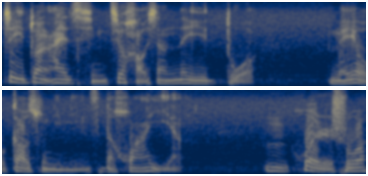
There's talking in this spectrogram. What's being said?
这一段爱情，就好像那一朵没有告诉你名字的花一样，嗯或者说，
